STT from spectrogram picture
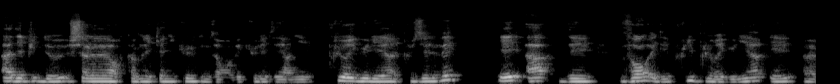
à des pics de chaleur comme les canicules que nous avons vécu l'été dernier, plus régulières et plus élevées, et à des vents et des pluies plus régulières et euh,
